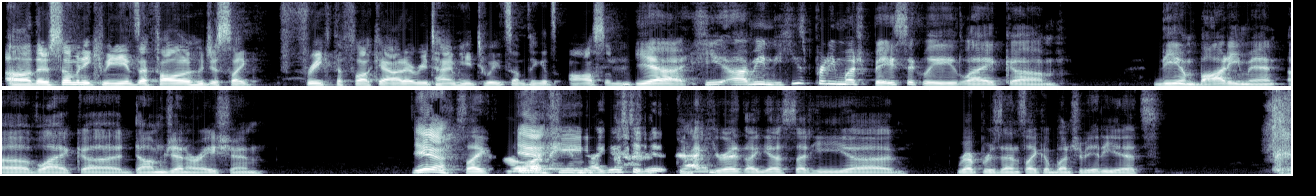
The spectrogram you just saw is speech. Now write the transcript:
uh, there's so many comedians I follow who just like freak the fuck out every time he tweets something. It's awesome. yeah, he I mean he's pretty much basically like um the embodiment of like a dumb generation. Yeah, It's like so, Yeah, I mean he- I guess it is accurate. I guess that he uh represents like a bunch of idiots.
